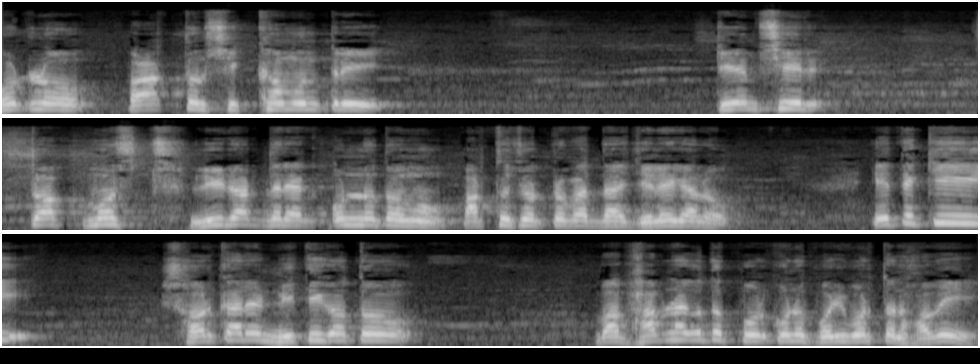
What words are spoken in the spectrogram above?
ঘটলো, প্রাক্তন শিক্ষামন্ত্রী টিএমসির টপ মোস্ট লিডারদের এক অন্যতম পার্থ চট্টোপাধ্যায় জেলে গেল, এতে কি সরকারের নীতিগত বা ভাবনাগত কোনো পরিবর্তন হবে?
